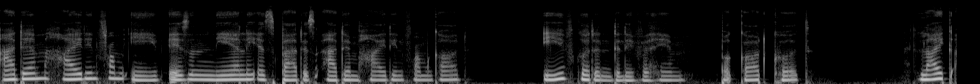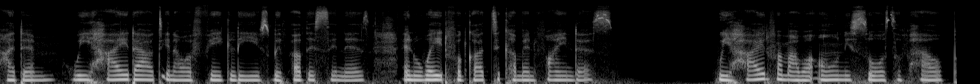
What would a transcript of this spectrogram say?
Adam hiding from Eve isn't nearly as bad as Adam hiding from God. Eve couldn't deliver him, but God could. Like Adam, we hide out in our fig leaves with other sinners and wait for God to come and find us. We hide from our only source of help.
